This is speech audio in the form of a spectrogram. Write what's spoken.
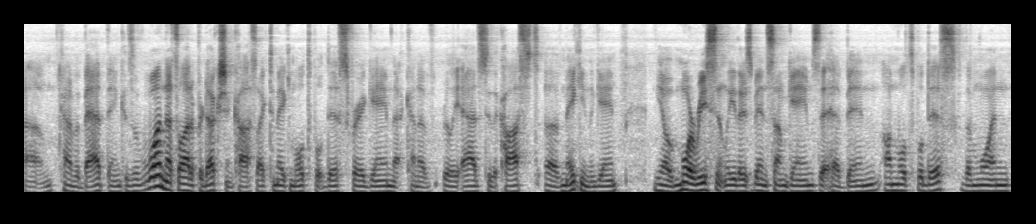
um, kind of a bad thing because one that's a lot of production costs like to make multiple discs for a game that kind of really adds to the cost of making the game you know, more recently, there's been some games that have been on multiple discs. The one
